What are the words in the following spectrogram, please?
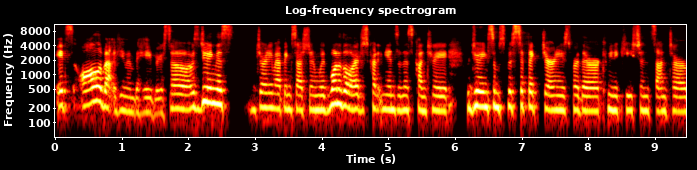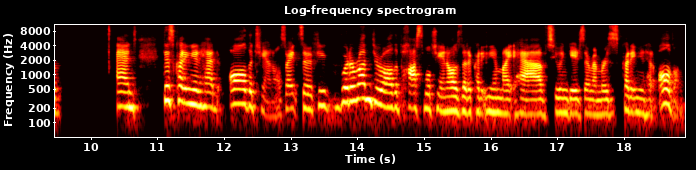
it's all about human behavior. So I was doing this journey mapping session with one of the largest credit unions in this country. We're doing some specific journeys for their communication center. And this credit union had all the channels, right? So if you were to run through all the possible channels that a credit union might have to engage their members, this credit union had all of them,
